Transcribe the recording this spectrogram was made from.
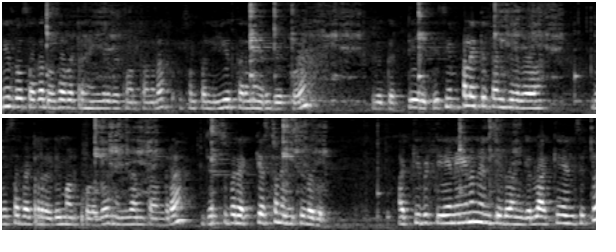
ನೀರ್ ದೋಸಾಗ ದೋಸೆ ಬೆಟ್ರೆ ಹೆಂಗಿರಬೇಕು ಅಂತಂದ್ರೆ ಸ್ವಲ್ಪ ನೀರು ಥರನೇ ಇರಬೇಕು ಇದು ಗಟ್ಟಿ ಐತಿ ಸಿಂಪಲ್ ಐತಿ ಫ್ರೆಂಡ್ಸ್ ಇದು. ದೋಸೆ ಬೆಟ್ರ್ ರೆಡಿ ಮಾಡ್ಕೊಳ್ಳೋದು. ಹೆಂಗಂತಂದ್ರೆ ಜಸ್ಟ್ ಬರೀ ಅಕ್ಕಿ ಅಷ್ಟು ನೆನೆಸಿಡೋದು. ಅಕ್ಕಿ ಬಿಟ್ಟು ಏನೇನು ನೆನೆಸಿಡೋ, ಹಂಗಿಲ್ಲ ಅಕ್ಕಿ ನೆನೆಸಿಟ್ಟು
